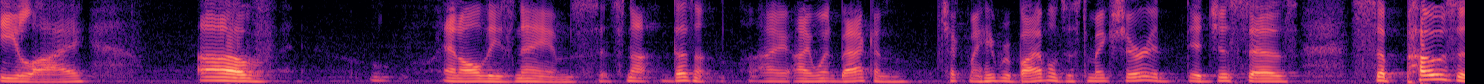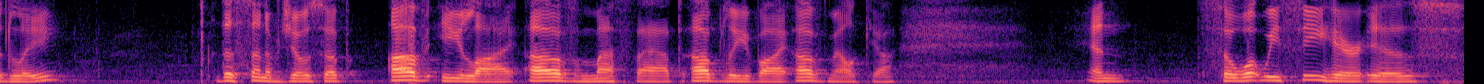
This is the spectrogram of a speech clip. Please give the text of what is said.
Eli, of, and all these names. It's not, doesn't, I, I went back and checked my Hebrew Bible just to make sure. It, it just says supposedly the son of Joseph, of Eli, of Mathat, of Levi, of Melchiah. And so what we see here is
